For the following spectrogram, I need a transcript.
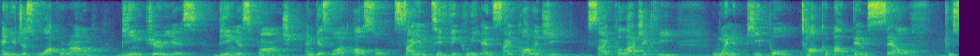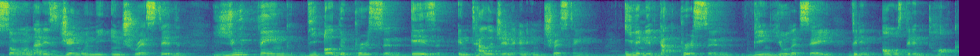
and you just walk around being curious being a sponge and guess what? Also scientifically and psychology psychologically when people talk about themselves to someone that is genuinely interested you think the other person is intelligent and interesting. Even if that person being you let's say didn't almost didn't talk.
